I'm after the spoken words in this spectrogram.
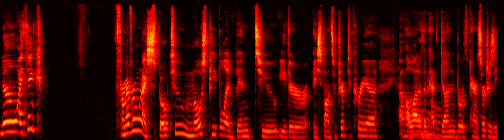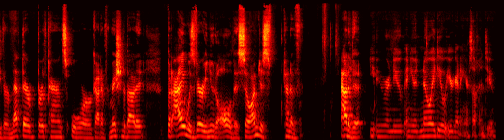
no, I think from everyone I spoke to, most people had been to either a sponsored trip to Korea. A lot of them Oh. had done birth parent searches, either met their birth parents or got information about it. But I was very new to all of this. So I'm just kind of out of it. You, were a noob and you had no idea what you're getting yourself into.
